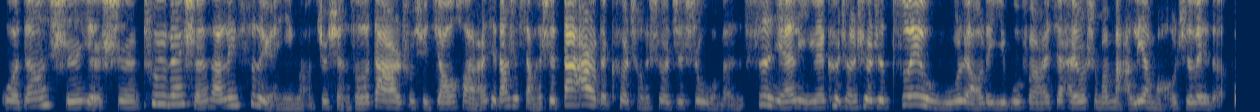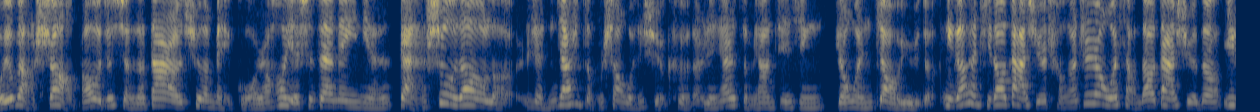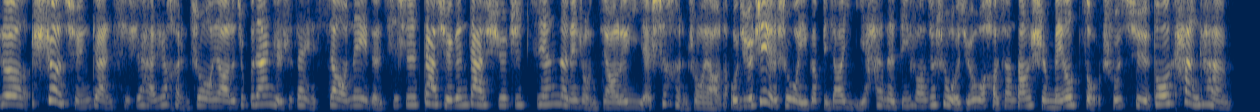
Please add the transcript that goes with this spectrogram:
我当时也是出于跟神凡类似的原因嘛，就选择了大二出去交换，而且当时想的是大二的课程设置是我们四年里面课程设置最无聊的一部分，而且还有什么马列毛之类的，我又不想上，然后我就选择大二去了美国，然后也是在那一年感受到了人家是怎么上文学课的，人家是怎么样进行人文教育的。你刚才提到大学城啊，这让我想到大学的一个社群感其实还是很重要的，就不单只是在你校内的，其实大学跟大学之。之间的那种交流也是很重要的，我觉得这也是我一个比较遗憾的地方，就是我觉得我好像当时没有走出去多看看。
